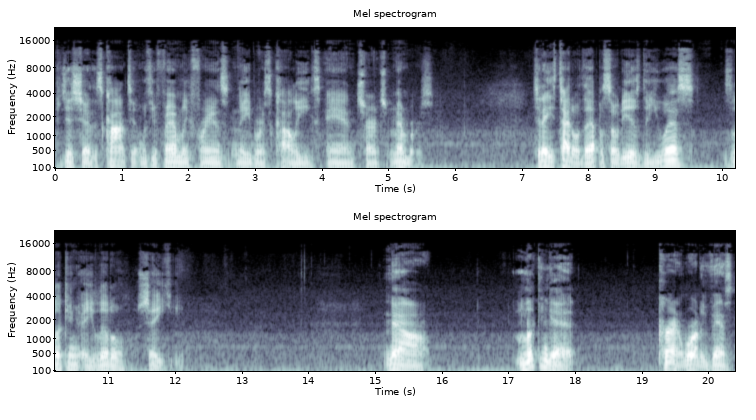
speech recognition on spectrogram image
to just share this content with your family, friends, neighbors, colleagues, and church members. Today's title of the episode is The U.S. is Looking a Little Shaky. Now, looking at current world events,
